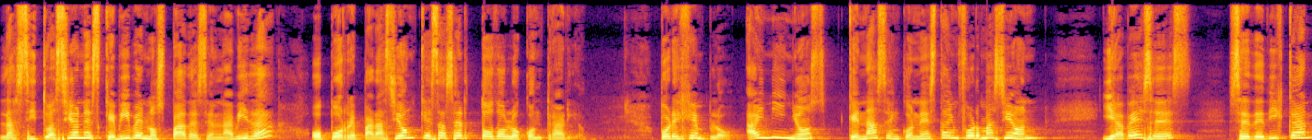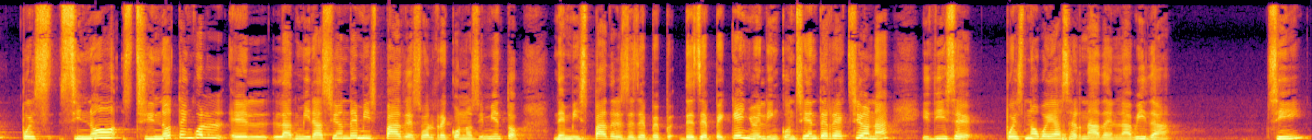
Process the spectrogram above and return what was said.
las situaciones que viven los padres en la vida o por reparación, que es hacer todo lo contrario. Por ejemplo, hay niños que nacen con esta información y a veces se dedican, pues si no, si no tengo la admiración de mis padres o el reconocimiento de mis padres desde, desde pequeño, el inconsciente reacciona y dice, pues no voy a hacer nada en la vida, ¿sí?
